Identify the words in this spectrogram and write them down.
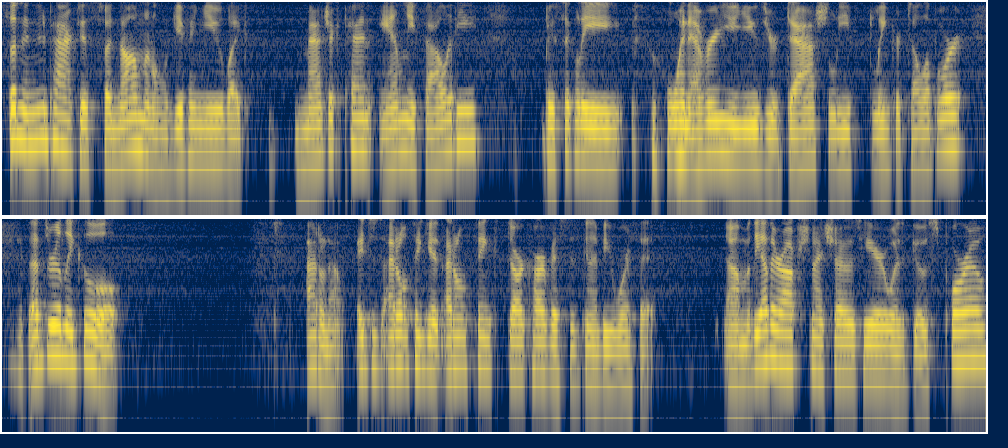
Sudden impact is phenomenal, giving you like magic pen and lethality. Basically, whenever you use your dash, leap, blink, or teleport, that's really cool. I don't know. It just I don't think it. I don't think Dark Harvest is going to be worth it. Um, the other option I chose here was Ghost Poro.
